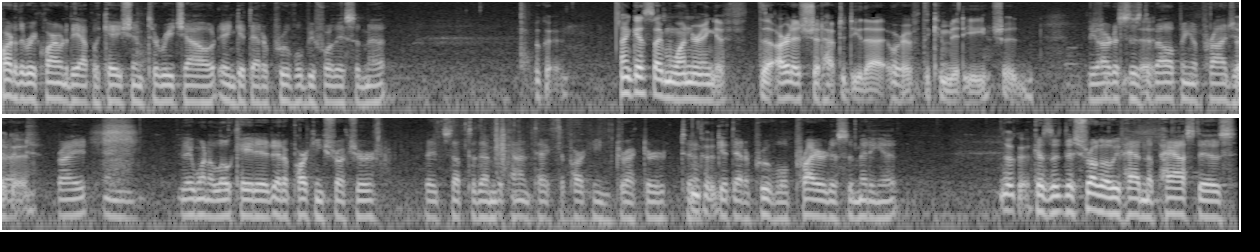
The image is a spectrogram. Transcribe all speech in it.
part of the requirement of the application to reach out and get that approval before they submit. Okay. I guess I'm wondering if the artist should have to do that, or if the committee should. The artist is developing a project, okay. right? And they want to locate it at a parking structure. It's up to them to contact the parking director to Okay. get that approval prior to submitting it. Okay. Because the, the struggle we've had in the past is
